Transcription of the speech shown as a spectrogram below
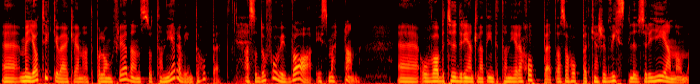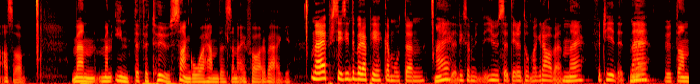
Eh, Men jag tycker verkligen att på långfredagen så tangerar vi inte hoppet. Alltså då får vi vara i smärtan. Eh, Och vad betyder egentligen att inte tangera hoppet? Alltså hoppet kanske visst lyser igenom. Alltså, men, men inte för tusan gå händelserna i förväg. Nej, precis. Inte börja peka mot den, Nej, liksom, ljuset i den tomma graven nej. för tidigt. Nej, Nej. utan,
